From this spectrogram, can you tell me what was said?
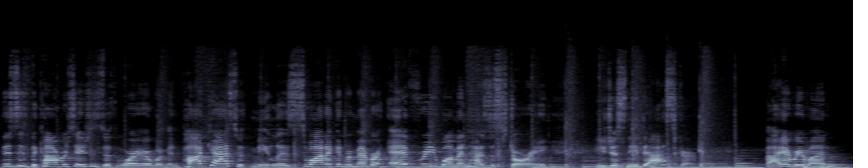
This is the Conversations with Warrior Women podcast with me, Liz Svatek. And remember, every woman has a story. You just need to ask her. Bye, everyone.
